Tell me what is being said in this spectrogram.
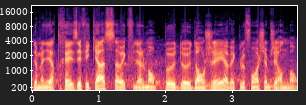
de manière très efficace avec finalement peu de danger avec le fonds HMG Rendement.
